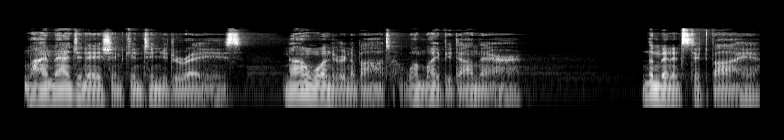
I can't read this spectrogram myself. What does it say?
My imagination continued to race, now wondering about what might be down there. The minutes ticked by.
